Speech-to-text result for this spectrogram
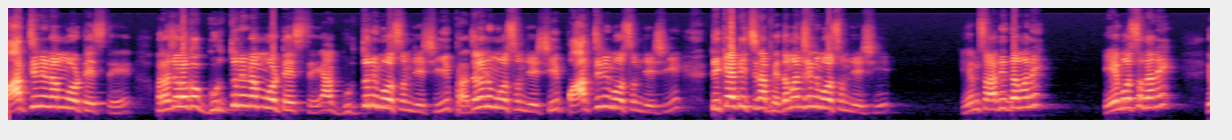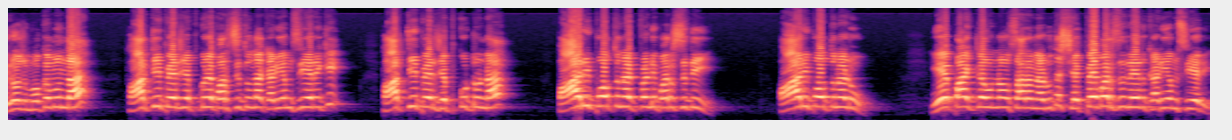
పార్టీని నమ్మి ఓటేస్తే ప్రజలకు గుర్తుని నమ్మోటేస్తే ఆ గుర్తుని మోసం చేసి ప్రజలను మోసం చేసి పార్టీని మోసం చేసి టికెట్ ఇచ్చిన పెద్ద మనిషిని మోసం చేసి ఏం సాధిద్దామని? ఏమొస్తుందని ఈరోజు ముఖం ఉందా? పార్టీ పేరు చెప్పుకునే పరిస్థితి ఉందా కడియం శ్రీహరికి పార్టీ పేరు చెప్పుకుంటుండా పారిపోతున్నటువంటి పరిస్థితి. పారిపోతున్నాడు. ఏ పార్టీలో ఉన్నావు సార్ అని అడిగితే చెప్పే పరిస్థితి లేదు కడియం శ్రీహరి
